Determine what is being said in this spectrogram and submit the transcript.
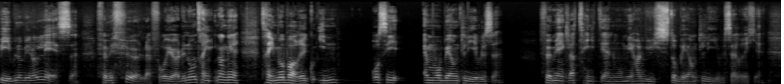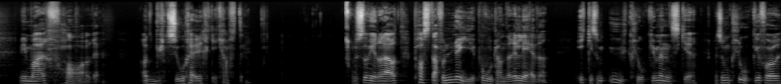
Bibelen og begynne å lese før vi føler for å gjøre det. Noen ganger trenger vi å bare gå inn og si 'jeg må be om tilgivelse', før vi egentlig har tenkt igjennom om vi har lyst til å be om tilgivelse eller ikke. Vi må erfare at Guds ord er virkekraftig. Det står videre der at 'pass derfor nøye på hvordan dere lever', ikke som ukloke mennesker, men som kloke for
